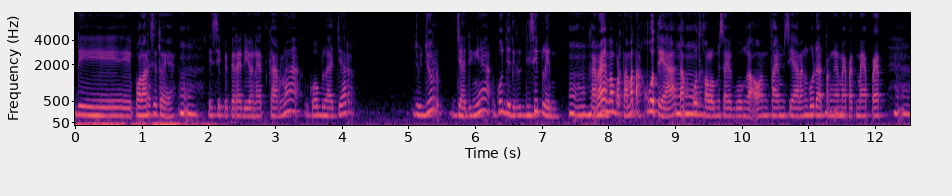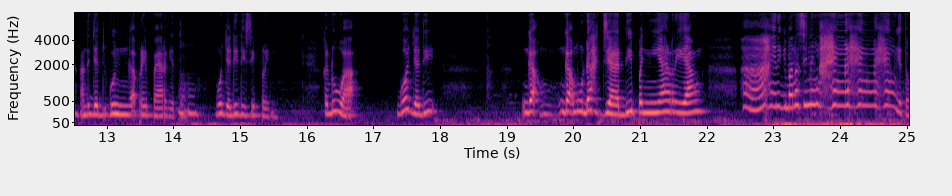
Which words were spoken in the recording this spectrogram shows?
di Polaris itu ya. Mm-mm. di CPP Radionet. Karena gue belajar jujur jadinya gue jadi disiplin. Mm-mm. karena emang pertama takut ya. Takut kalau misalnya gue nggak on time siaran gue datangnya mepet-mepet. Nanti jadi gue nggak prepare gitu. Gue jadi disiplin. Kedua gue jadi nggak nggak mudah jadi penyiar yang ah ini gimana sih? Ini ngeheng ngeheng ngeheng gitu.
